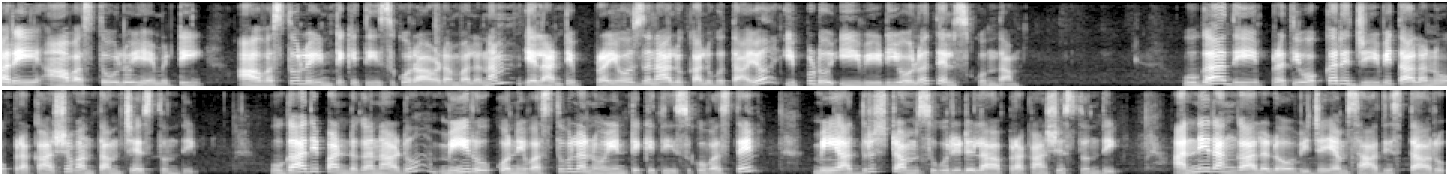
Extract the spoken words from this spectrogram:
మరి ఆ వస్తువులు ఏమిటి? ఆ వస్తువులు ఇంటికి తీసుకురావడం వలన ఎలాంటి ప్రయోజనాలు కలుగుతాయో ఇప్పుడు ఈ వీడియోలో తెలుసుకుందాం. ఉగాది ప్రతి ఒక్కరి జీవితాలను ప్రకాశవంతం చేస్తుంది. ఉగాది పండుగ నాడు మీరు కొన్ని వస్తువులను ఇంటికి తీసుకువస్తే మీ అదృష్టం సూర్యుడిలా ప్రకాశిస్తుంది. అన్ని రంగాలలో విజయం సాధిస్తారు.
